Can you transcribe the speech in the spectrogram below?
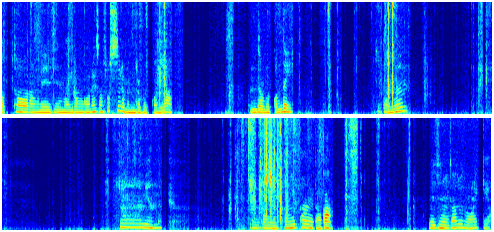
버터랑 레진 막 이런 걸 해서 소스를 만들어 볼 거예요. 만들어 볼 건데 일단은 초점이 안 잡혀. 일단은 종이판에다가 레진을 짜주도록 할게요.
